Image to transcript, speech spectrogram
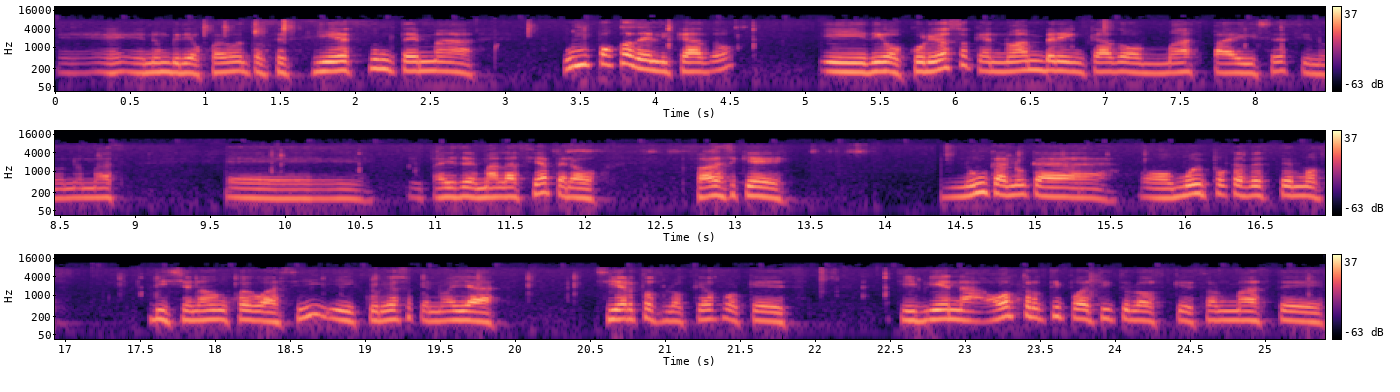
eh, en un videojuego, entonces sí es un tema un poco delicado y digo, curioso que no han brincado más países, sino nada más eh, el país de Malasia, pero pues ahora sí que nunca, nunca o muy pocas veces hemos visionado un juego así y curioso que no haya ciertos bloqueos porque si bien a otro tipo de títulos que son más de,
